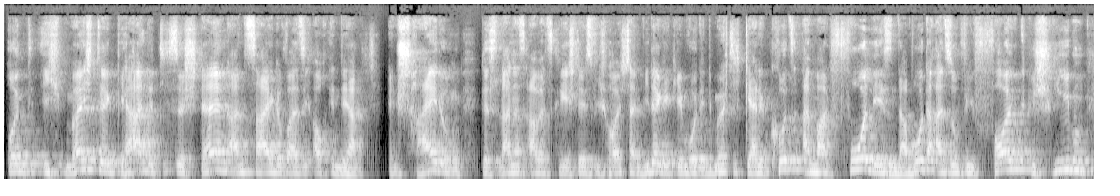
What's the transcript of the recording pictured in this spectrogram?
Und ich möchte gerne diese Stellenanzeige, weil sie auch in der Entscheidung des Landesarbeitsgerichts Schleswig-Holstein wiedergegeben wurde, die möchte ich gerne kurz einmal vorlesen. Da wurde also wie folgt geschrieben,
